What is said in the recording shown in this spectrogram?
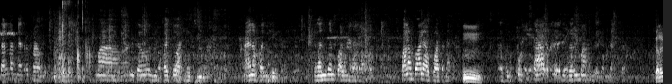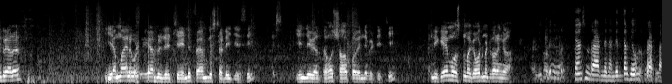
తెల్ల నిద్ర ప్రాబ్లం. మా పచ్చి వాటర్ వచ్చింది. ఆయన పని ఇక అందుకని పొలం పోలే పొలం పోలేకపోతున్నాను ఉమ్. అసలు పుట్టి సాగట్లేదు గరుమానం లేదండి కలెక్టర్ గారు ఈ అమ్మాయిని కూడా రీహాబిలిటేట్ చేయండి ఫ్యామిలీ స్టడీ చేసి ఏం చేయగలుగుతామో షాప్ అవన్నీ పెట్టించి. నీకేం వస్తుందా గవర్నమెంట్ పరంగా? ఇప్పుడు పెన్షన్ రావట్లేదండి. ఇద్దరికి ఎవరు రావట్లా.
